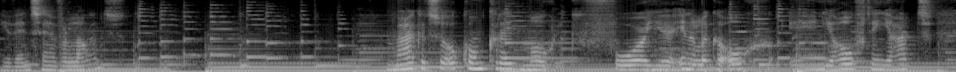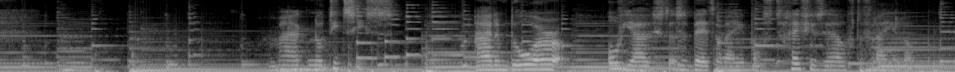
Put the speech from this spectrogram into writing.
je wensen en verlangens. Maak het zo concreet mogelijk voor je innerlijke oog, in je hoofd, in je hart. Maak notities. Adem door of juist als het beter bij je past. Geef jezelf de vrije loop.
